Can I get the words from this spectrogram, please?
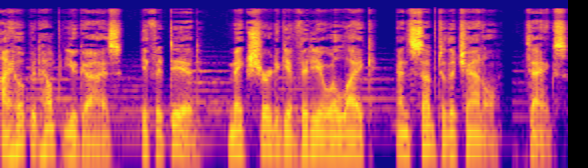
I hope it helped you guys, if it did, make sure to give video a like, and sub to the channel, thanks.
